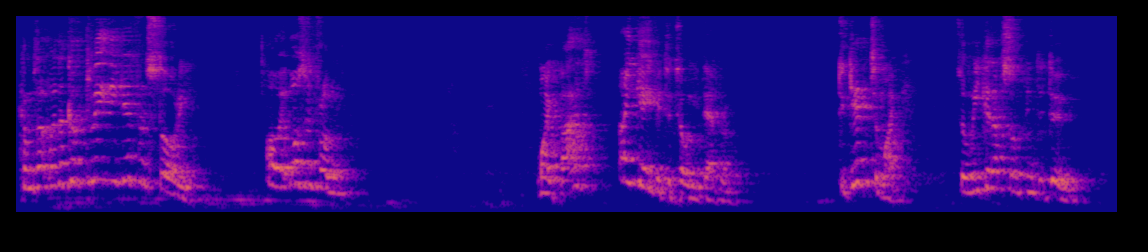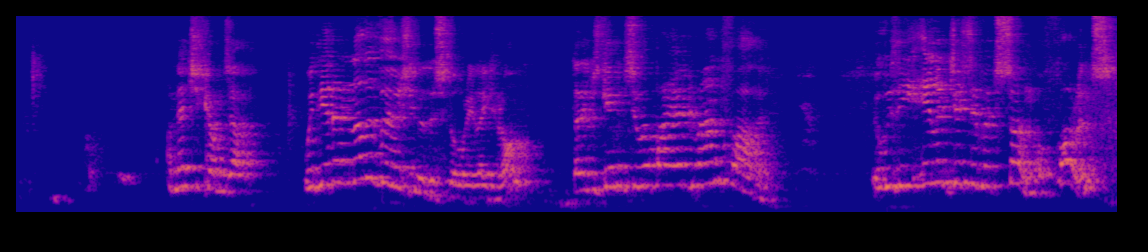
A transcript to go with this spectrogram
comes up with a completely different story. Oh, it wasn't from Mike Barrett. I gave it to Tony Devereux to give to Mike so we could have something to do. And then she comes up with yet another version of the story later on that it was given to her by her grandfather, who was the illegitimate son of Florence,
